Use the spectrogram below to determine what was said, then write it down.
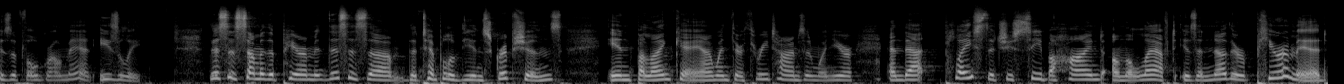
is a full grown man easily. This is some of the pyramid. This is um, the Temple of the Inscriptions in Palenque. I went there three times in one year, and that place that you see behind on the left is another pyramid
